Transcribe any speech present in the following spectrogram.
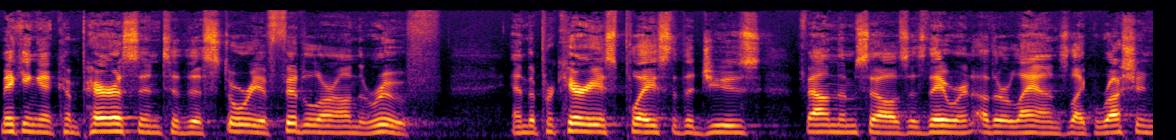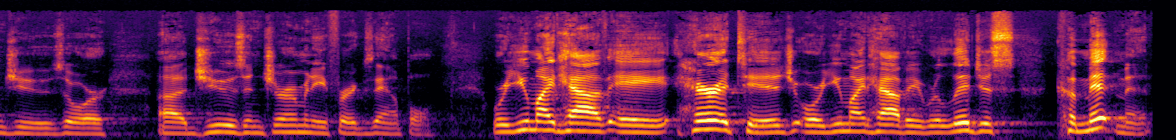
making a comparison to the story of Fiddler on the Roof and the precarious place that the Jews found themselves as they were in other lands, like Russian Jews or uh, Jews in Germany, for example, where you might have a heritage or you might have a religious commitment,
